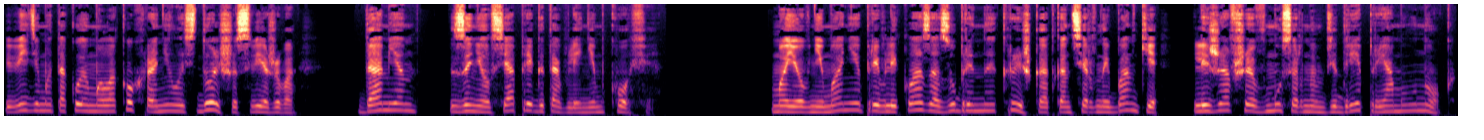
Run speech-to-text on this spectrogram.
Видимо, такое молоко хранилось дольше свежего. Дамьян занялся приготовлением кофе. Мое внимание привлекла зазубренная крышка от консервной банки, лежавшая в мусорном ведре прямо у ног.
